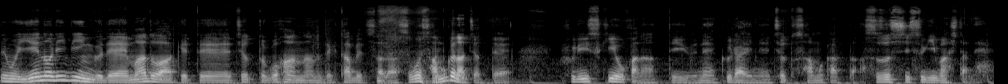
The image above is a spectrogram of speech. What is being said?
でも家のリビングで窓を開けて、ちょっとご飯なんで食べてたら、すごい寒くなっちゃって、フリース着ようかなっていうね、ぐらいね、ちょっと寒かった。涼しすぎましたね。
